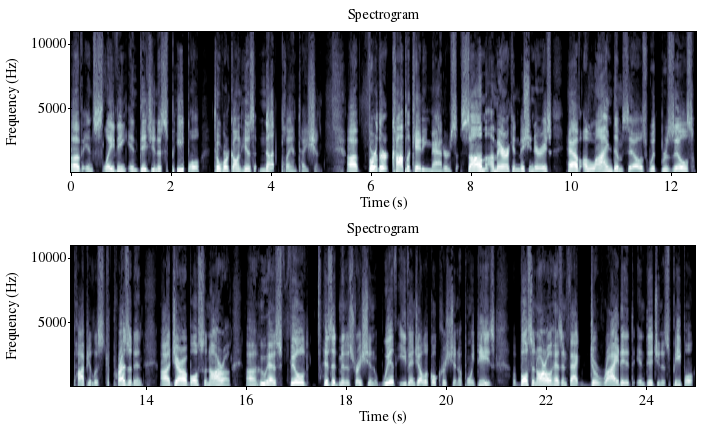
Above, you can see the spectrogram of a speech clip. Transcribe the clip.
of enslaving indigenous people to work on his nut plantation. Uh, further complicating matters, some American missionaries have aligned themselves with Brazil's populist president, uh, Jair Bolsonaro, uh, who has filled his administration with evangelical Christian appointees. Bolsonaro has, in fact, derided indigenous people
